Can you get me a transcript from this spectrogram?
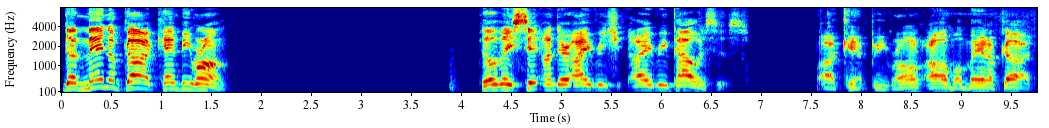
The men of God can be wrong. Though they sit under ivory, ivory palaces. I can't be wrong. I'm a man of God.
